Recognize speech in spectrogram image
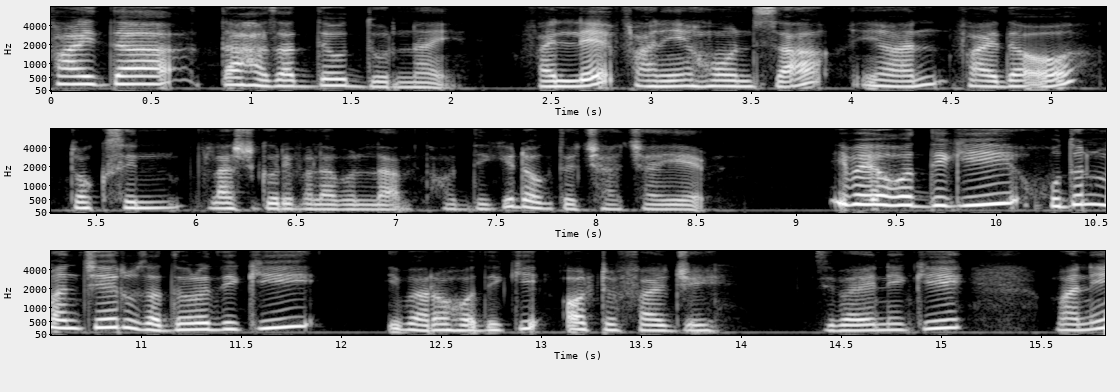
ফায়দা তা হাজার দেও দূর নাই। ফাইলে ফানি হন সা ইয়ান ফায়দা ও টক্সিন ফ্লাশ করে ফেলা বললাম হদ্দিকি ডক্টর ছা চাচাইয়ে এবার হদ্দিকি খুদুন মানছে রোজাদর দিকি এবার হদ্দিকি অটোফাইজি যিবাই নাকি মানে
